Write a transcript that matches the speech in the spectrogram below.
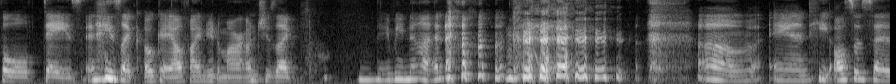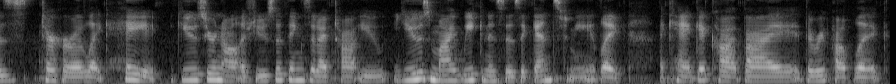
full days. And he's like, okay, I'll find you tomorrow. And she's like, maybe not. um, and he also says to her, like, hey, use your knowledge, use the things that I've taught you, use my weaknesses against me. Like, I can't get caught by the Republic.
